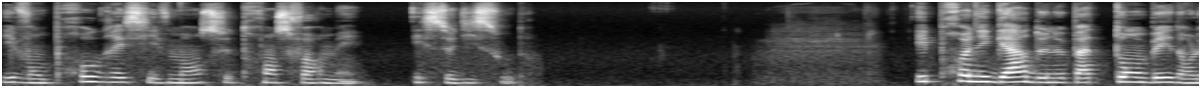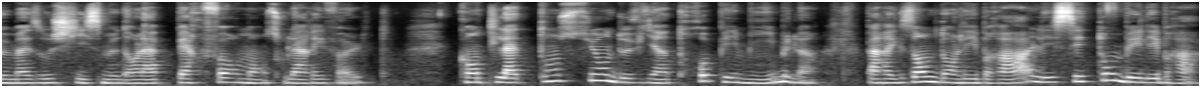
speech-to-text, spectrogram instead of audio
et vont progressivement se transformer et se dissoudre. Et prenez garde de ne pas tomber dans le masochisme, dans la performance ou la révolte. Quand la tension devient trop pénible, par exemple dans les bras, laissez tomber les bras,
